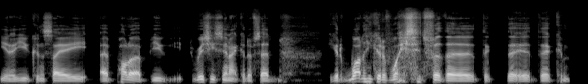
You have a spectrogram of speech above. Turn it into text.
you know, you can say uh, Apollo. You, Rishi Sunak could have said. He could one. He could have waited for the the, the the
